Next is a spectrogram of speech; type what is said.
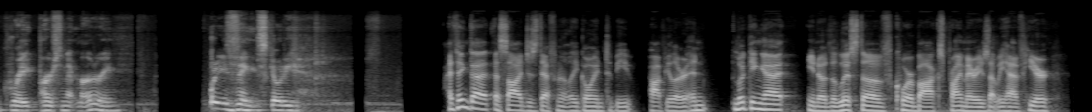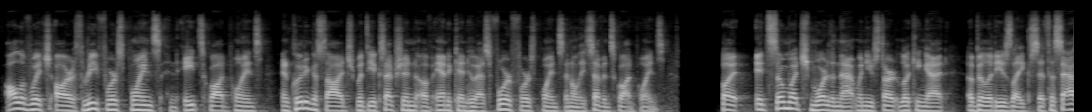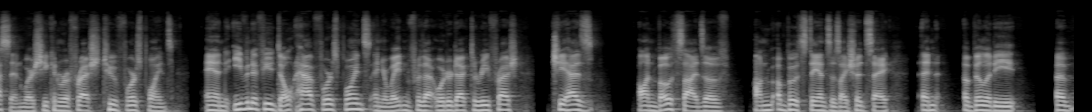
great person at murdering. What do you think, Scotty? I think that Asajj is definitely going to be popular. And looking at you know the list of core box primaries that we have here, all of which are three force points and eight squad points, including Asajj, with the exception of Anakin, who has four force points and only seven squad points. But it's so much more than that when you start looking at abilities like Sith Assassin, where she can refresh two force points. And even if you don't have force points and you're waiting for that order deck to refresh, she has on both sides of on both stances, I should say, an ability, a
